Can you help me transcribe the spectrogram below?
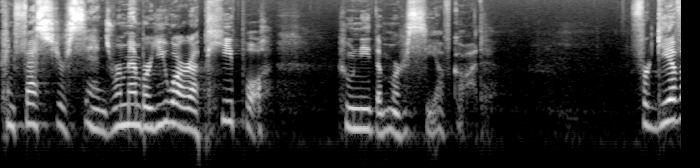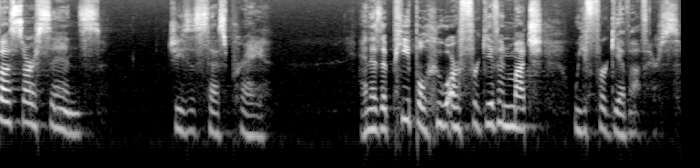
confess your sins. Remember, you are a people who need the mercy of God. Forgive us our sins, Jesus says, pray. And as a people who are forgiven much, we forgive others.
